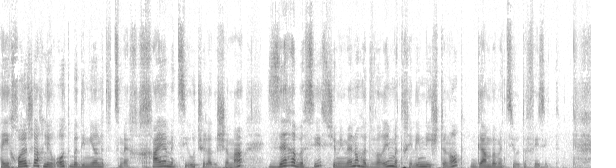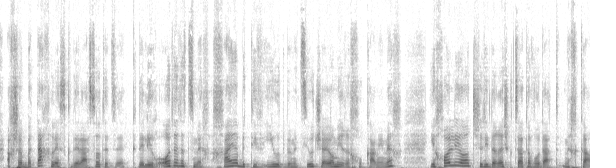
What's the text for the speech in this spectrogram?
היכולת שלך לראות בדמיון את עצמך חיה מציאות של הגשמה, זה הבסיס שממנו הדברים מתחילים להשתנות גם במציאות הפיזית. עכשיו בתכלס כדי לעשות את זה, כדי לראות את עצמך חיה בטבעיות במציאות שהיום היא רחוקה ממך, יכול להיות שתידרש קצת עבודת מחקר,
